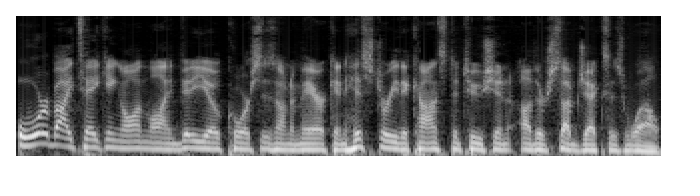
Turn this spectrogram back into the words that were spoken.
or by taking online video courses on American history, the Constitution, other subjects as well.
